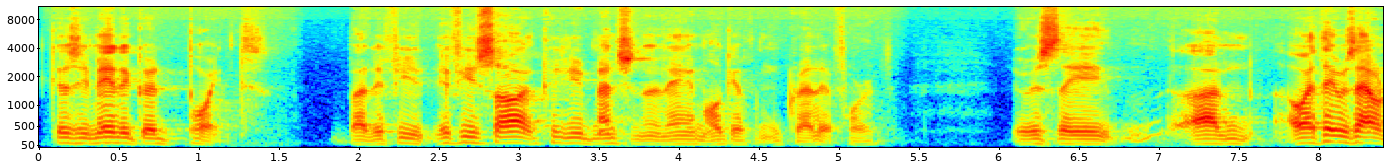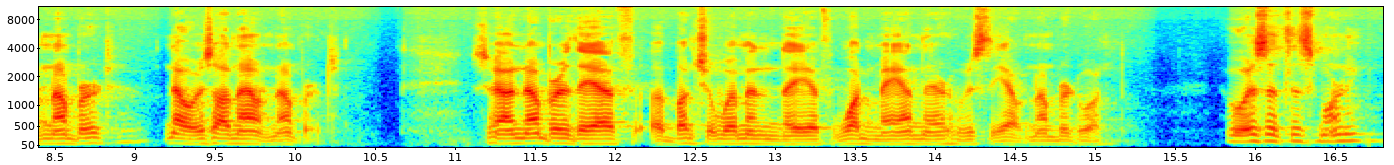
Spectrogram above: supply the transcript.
because he made a good point. But if you if you saw it, could you mention the name? I'll give him credit for it. It was the on oh I think it was outnumbered. No, it was on outnumbered. So outnumbered, they have a bunch of women. They have one man there who's the outnumbered one. Who was it this morning?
